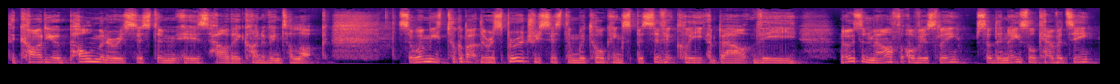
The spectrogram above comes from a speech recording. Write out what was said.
the cardiopulmonary system is how they kind of interlock. So when we talk about the respiratory system, we're talking specifically about the nose and mouth, obviously. So the nasal cavity,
